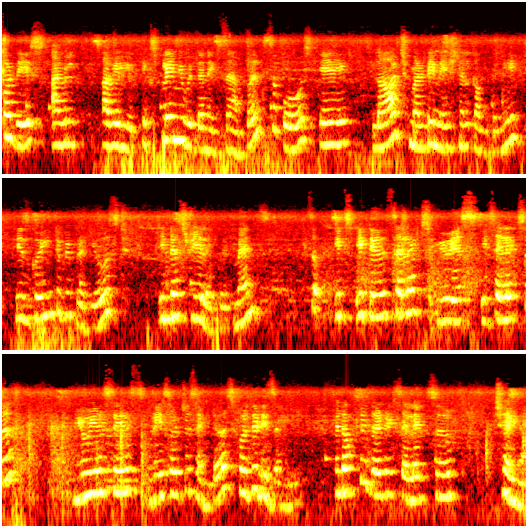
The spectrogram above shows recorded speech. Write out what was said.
For this, I will I will explain you with an example. Suppose a large multinational company is going to be produced industrial equipments. So it uh, selects US it selects USA's research centers for the design, and after that it selects China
